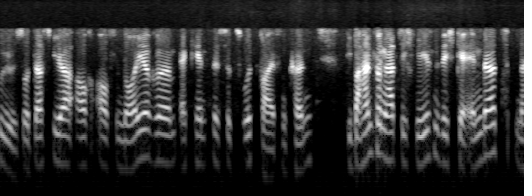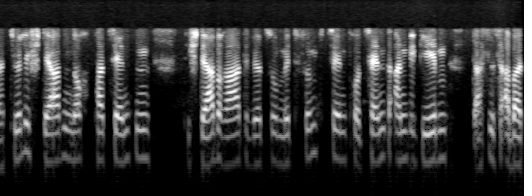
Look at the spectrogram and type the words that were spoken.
früh, sodass wir auch auf neuere Erkenntnisse zurückgreifen können. Die Behandlung hat sich wesentlich geändert. Natürlich sterben noch Patienten. Die Sterberate wird so mit 15 Prozent angegeben. Das ist aber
